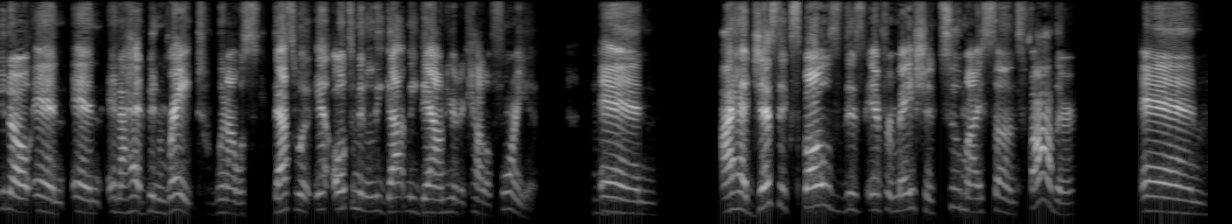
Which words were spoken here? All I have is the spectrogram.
you know and and and i had been raped when i was that's what it ultimately got me down here to california Mhm. and i had just exposed this information to my son's father and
